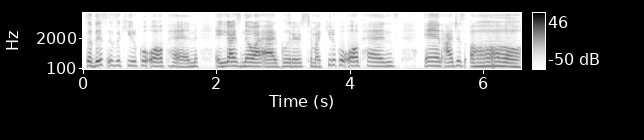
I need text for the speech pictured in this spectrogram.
So this is a cuticle oil pen and you guys know I add glitters to my cuticle oil pens and I just oh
